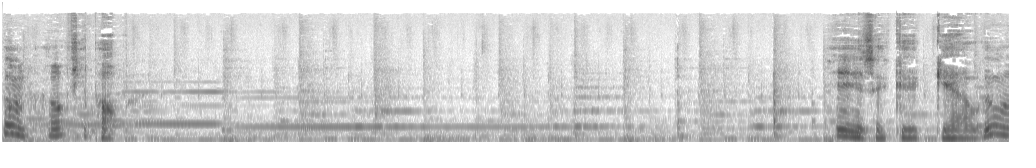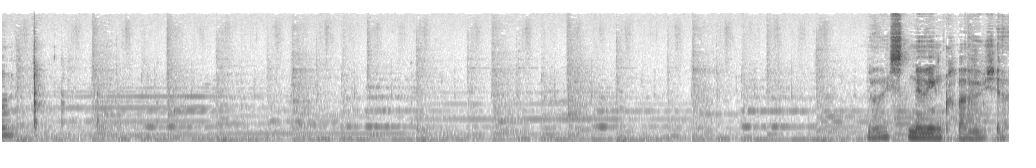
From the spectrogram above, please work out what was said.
Come on, off you pop. Here's a good girl. Go on. Nice new enclosure.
